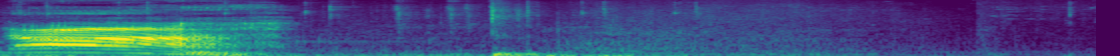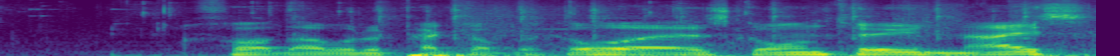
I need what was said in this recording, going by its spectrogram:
Ah! Thought that would have picked up the goal it is going to. Nice.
